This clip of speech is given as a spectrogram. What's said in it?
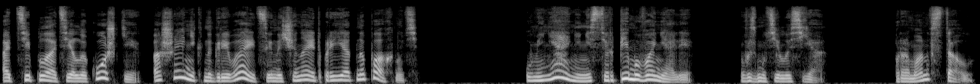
От тепла тела кошки ошейник нагревается и начинает приятно пахнуть». «У меня они нестерпимо воняли», — возмутилась я. Роман встал.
